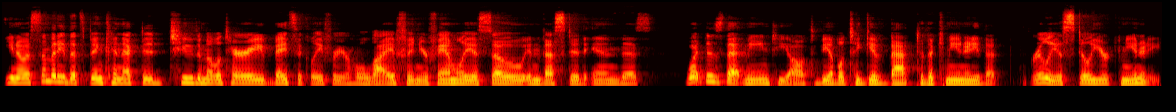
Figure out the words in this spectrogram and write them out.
you know, as somebody that's been connected to the military basically for your whole life and your family is so invested in this, what does that mean to y'all to be able to give back to the community that really is still your community?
